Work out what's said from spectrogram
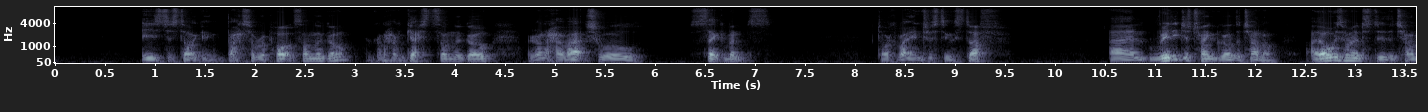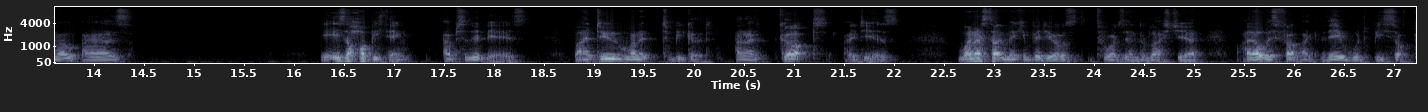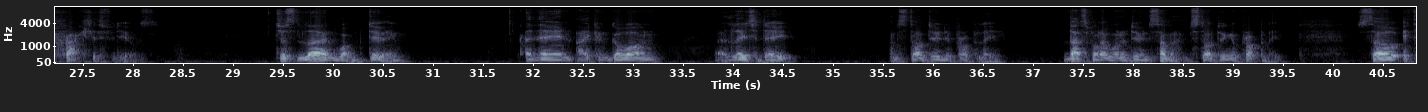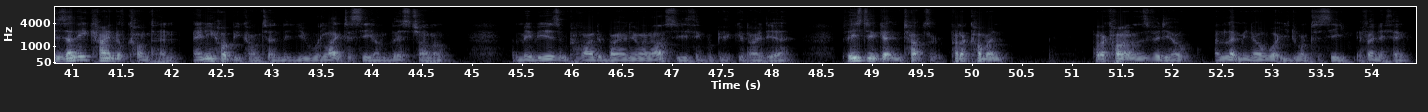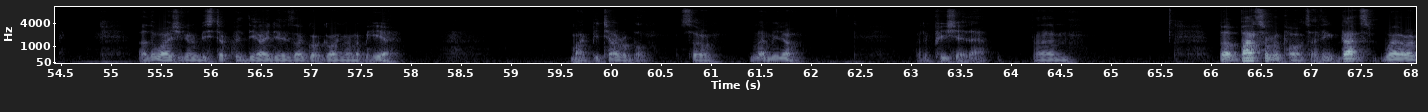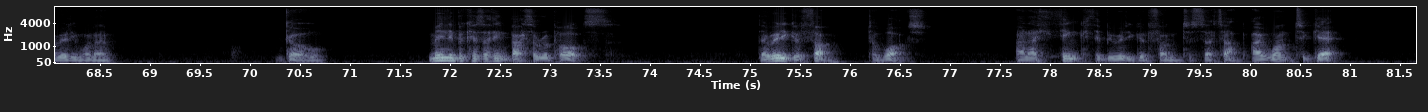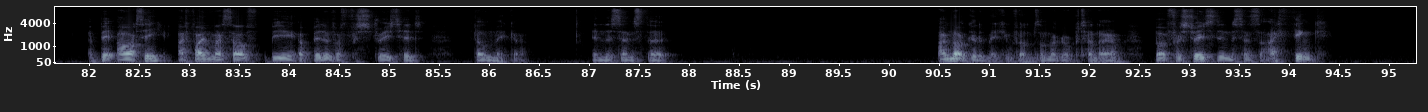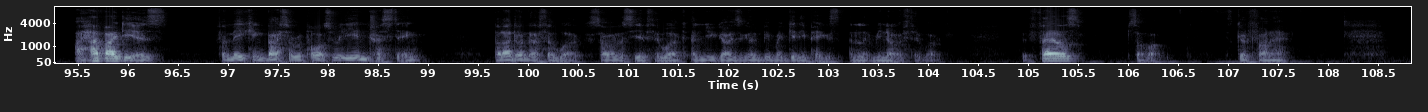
is to start getting battle reports on the go. We're going to have guests on the go. We're going to have actual segments talk about interesting stuff, and really just try and grow the channel. I always wanted to do the channel as it is a hobby thing, Absolutely it is. But I do want it to be good. And I've got ideas. When I started making videos towards the end of last year, I always felt like they would be sort of practice videos. Just learn what I'm doing. And then I can go on at a later date and start doing it properly. That's what I want to do in summer, start doing it properly. So if there's any kind of content, any hobby content that you would like to see on this channel, that maybe isn't provided by anyone else you think would be a good idea, please do get in touch. Put a comment, put a comment on this video and let me know what you'd want to see, if anything. Otherwise, you're going to be stuck with the ideas I've got going on up here. Might be terrible. So let me know. I'd appreciate that. Um, but battle reports, I think that's where I really want to go. Mainly because I think battle reports, they're really good fun to watch. And I think they'd be really good fun to set up. I want to get a bit arty. I find myself being a bit of a frustrated filmmaker in the sense that I'm not good at making films. I'm not going to pretend I am. But frustrated in the sense that I think I have ideas for making battle reports really interesting, but I don't know if they'll work. So I want to see if they work. And you guys are going to be my guinea pigs and let me know if they work. If it fails, so what? Good fun, eh?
